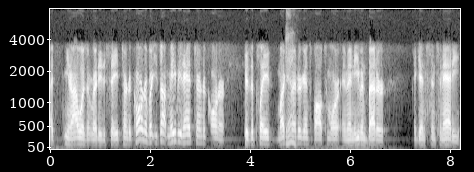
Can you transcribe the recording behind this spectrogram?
I, you know, I wasn't ready to say it turned a corner, but you thought maybe it had turned a corner because it played much yeah. better against Baltimore and then even better against Cincinnati.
